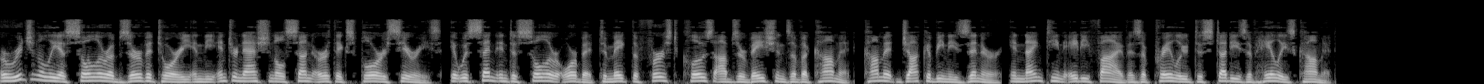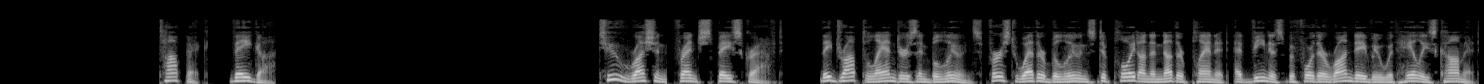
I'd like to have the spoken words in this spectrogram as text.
Originally a solar observatory in the International Sun-Earth Explorer series, it was sent into solar orbit to make the first close observations of a comet, Comet Giacobini-Zinner, in 1985 as a prelude to studies of Halley's Comet. Vega Two Russian, French spacecraft. They dropped landers and balloons first weather balloons deployed on another planet at Venus before their rendezvous with Halley's Comet.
